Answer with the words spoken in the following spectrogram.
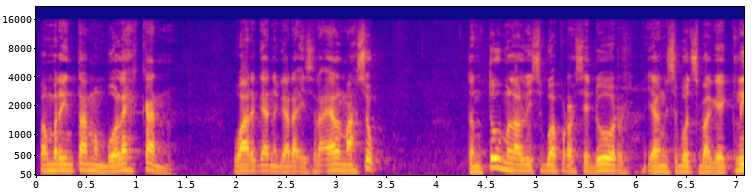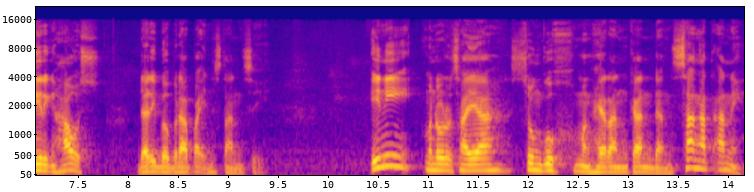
pemerintah membolehkan warga negara Israel masuk tentu melalui sebuah prosedur yang disebut sebagai clearing house dari beberapa instansi. Ini menurut saya sungguh mengherankan dan sangat aneh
